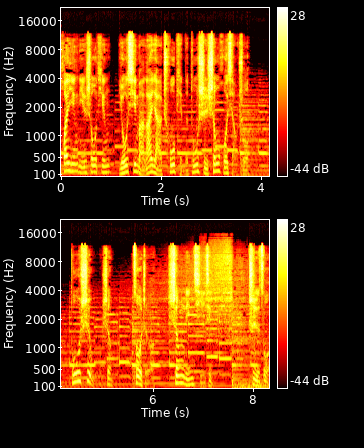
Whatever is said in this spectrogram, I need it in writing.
欢迎您收听由喜马拉雅出品的都市生活小说《都市武圣》，作者：身临其境，制作：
